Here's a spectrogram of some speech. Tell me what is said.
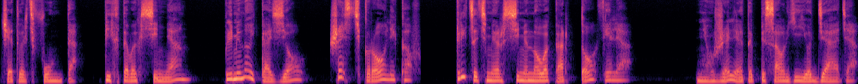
четверть фунта пихтовых семян, племенной козел, шесть кроликов, тридцать мер семенного картофеля. Неужели это писал ее дядя?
